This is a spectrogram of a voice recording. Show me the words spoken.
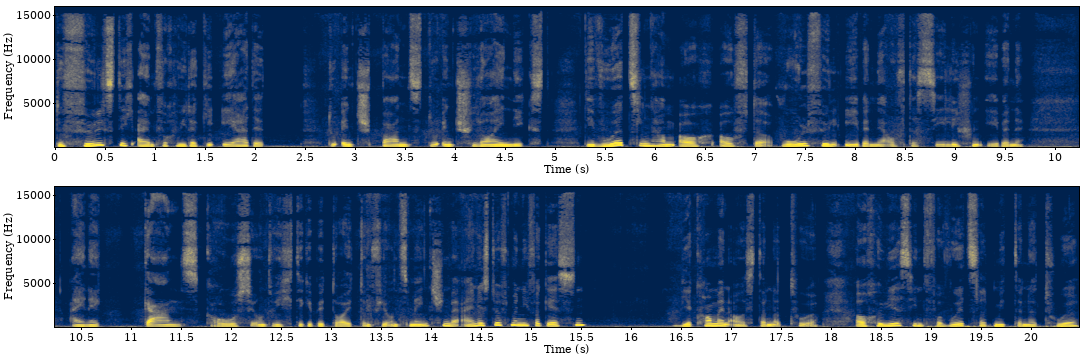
Du fühlst dich einfach wieder geerdet. Du entspannst, du entschleunigst. Die Wurzeln haben auch auf der Wohlfühlebene, auf der seelischen Ebene eine ganz große und wichtige Bedeutung für uns Menschen, weil eines dürfen wir nie vergessen, wir kommen aus der Natur. Auch wir sind verwurzelt mit der Natur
